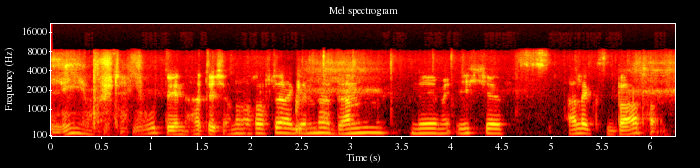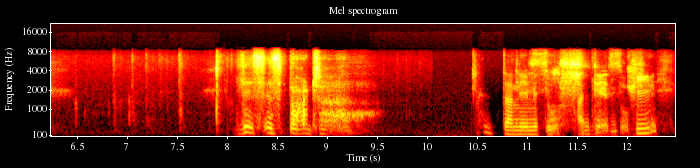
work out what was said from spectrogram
Leo Stefan. Gut, den hatte ich auch noch auf der Agenda. Dann nehme ich jetzt Alex Barton. This is Barter. Dann nehme ich So, der ist so schlecht.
